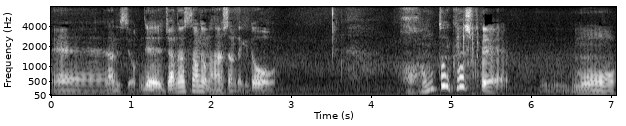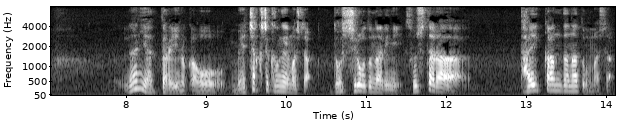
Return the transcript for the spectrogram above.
えー、なんですよ。で、ジャーナリストサンドの話なんだけど、本当に悔しくて、もう、何やったらいいのかをめちゃくちゃ考えました。ど素人なりに。そしたら、体感だなと思いました。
